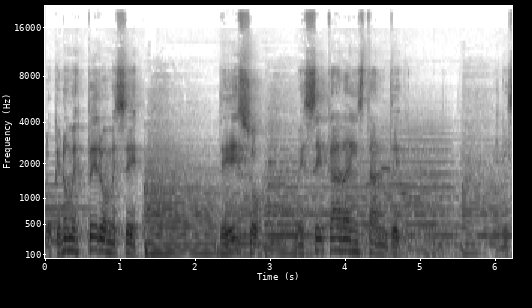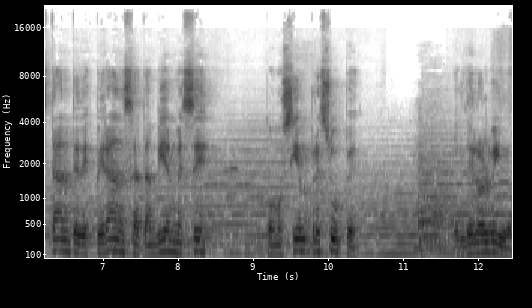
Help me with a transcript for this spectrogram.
Lo que no me espero me sé. De eso me sé cada instante. El instante de esperanza también me sé, como siempre supe, el del olvido.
